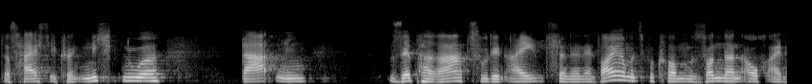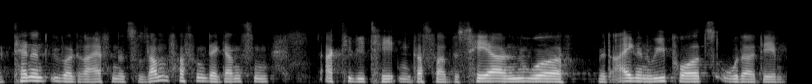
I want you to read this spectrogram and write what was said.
Das heißt, ihr könnt nicht nur Daten separat zu den einzelnen Environments bekommen, sondern auch eine tenantübergreifende Zusammenfassung der ganzen Aktivitäten. Das war bisher nur mit eigenen Reports oder dem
